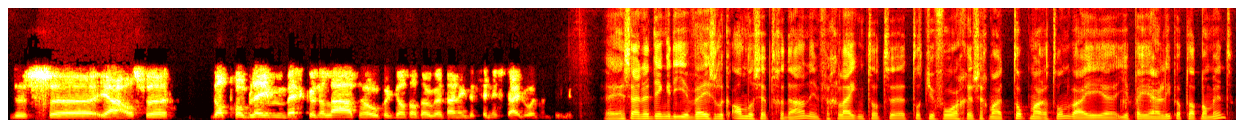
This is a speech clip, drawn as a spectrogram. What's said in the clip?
Dus ja, als we dat probleem weg kunnen laten, hoop ik dat dat ook uiteindelijk de finishtijd wordt natuurlijk. En zijn er dingen die je wezenlijk anders hebt gedaan in vergelijking tot, uh, tot je vorige zeg maar, topmarathon waar je je PR liep op dat moment?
